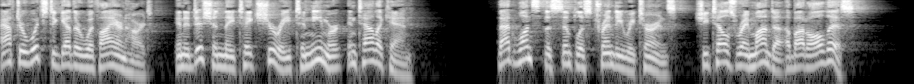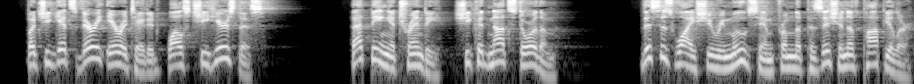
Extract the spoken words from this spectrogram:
After which together with Ironheart, in addition they take Shuri to Namor in Talokan. That once the simplest trendy returns, she tells Ramonda about all this. But she gets very irritated whilst she hears this. That being a trendy, she could not store them. This is why she removes him from the position of popular.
